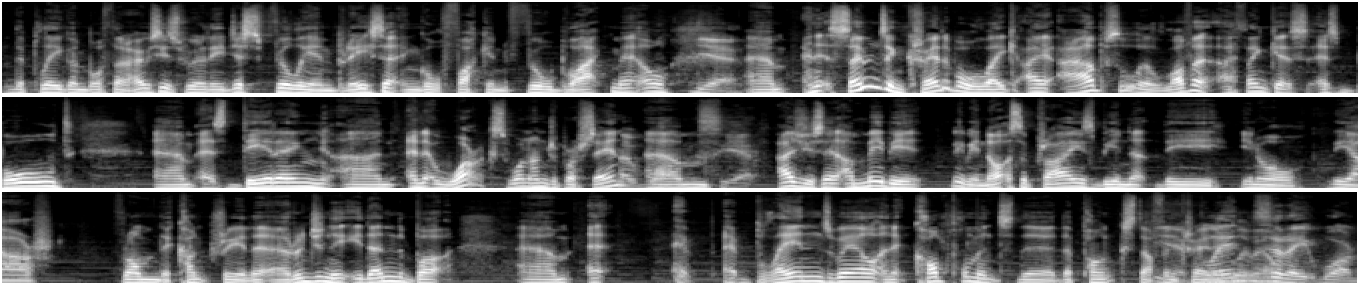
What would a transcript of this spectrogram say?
the plague on both their houses, where they just fully embrace it and go fucking full black metal. yeah. Um, and it sounds incredible. Like I, I absolutely love it. I think it's it's bold, um, it's daring, and and it works one hundred percent. It Um, yeah. as you said, I'm maybe maybe not surprised, being that they you know they are from the country that originated in, but um, it, it it blends well and it complements the the punk stuff Yeah, incredibly blend's well. the right word.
